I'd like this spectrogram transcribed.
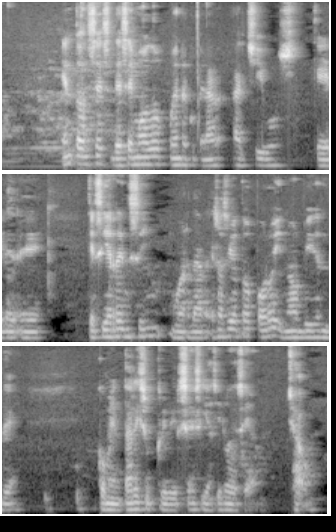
Entonces de ese modo pueden recuperar archivos que, eh, que cierren sin guardar. Eso ha sido todo por hoy. No olviden de comentar y suscribirse si así lo desean. Chao.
